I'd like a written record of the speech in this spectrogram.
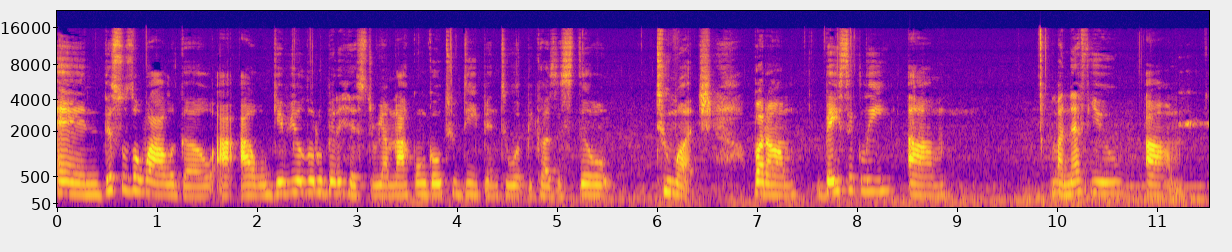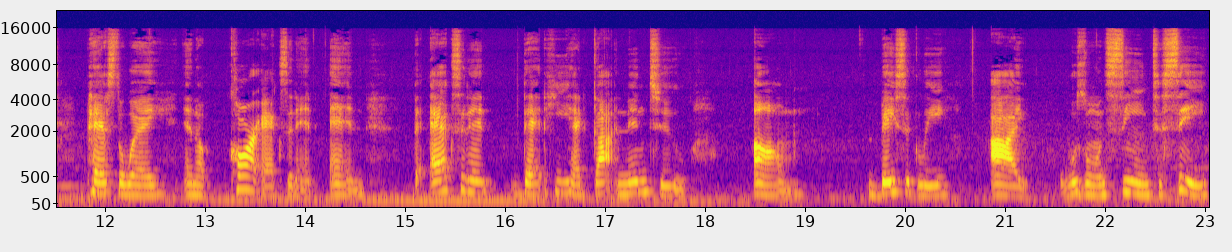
And this was a while ago. I, I will give you a little bit of history. I'm not going to go too deep into it because it's still too much. But um, basically, um, my nephew um, passed away in a car accident, and the accident that he had gotten into um, basically I was on scene to see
